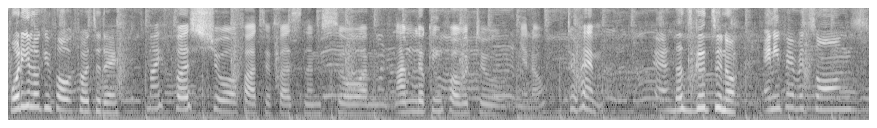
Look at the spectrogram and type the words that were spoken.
What are you looking forward for today? It's my first show of Atif Aslam, so I'm, I'm looking forward to, you know, to him. Okay, that's good to know. Any favorite songs?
